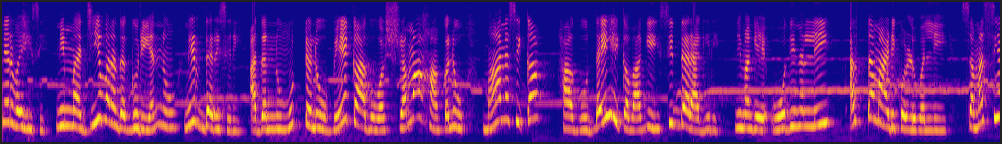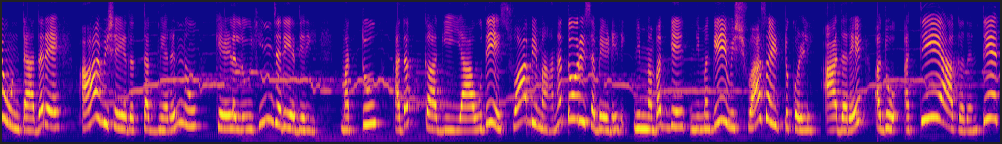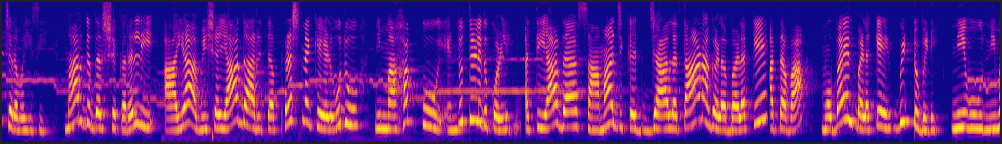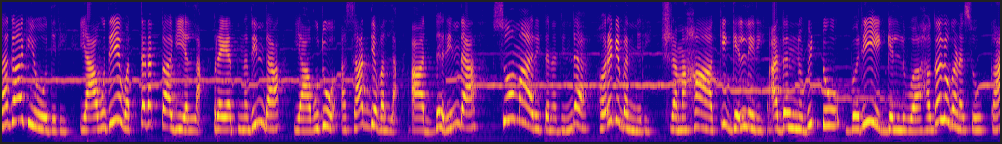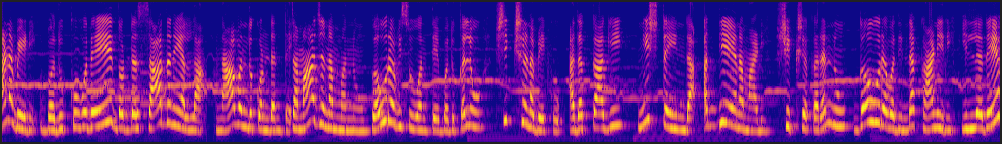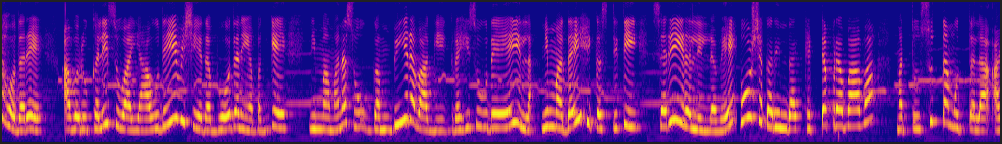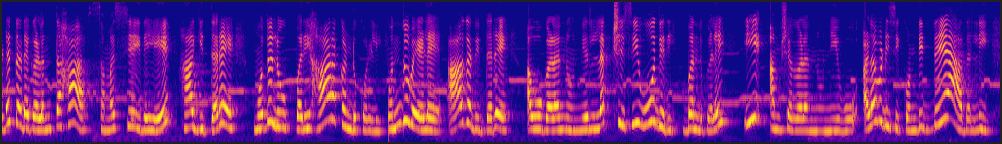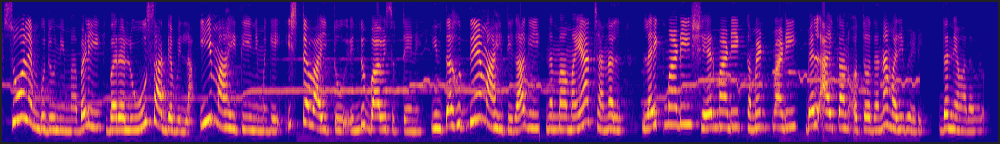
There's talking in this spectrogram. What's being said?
ಕಾರ್ಯನಿರ್ವಹಿಸಿ ನಿಮ್ಮ ಜೀವನದ ಗುರಿಯನ್ನು ನಿರ್ಧರಿಸಿರಿ. ಅದನ್ನು ಮುಟ್ಟಲು ಬೇಕಾಗುವ ಶ್ರಮ ಹಾಕಲು ಮಾನಸಿಕ ಹಾಗೂ ದೈಹಿಕವಾಗಿ ಸಿದ್ಧರಾಗಿರಿ. ನಿಮಗೆ ಓದಿನಲ್ಲಿ ಅರ್ಥ ಮಾಡಿಕೊಳ್ಳುವಲ್ಲಿ ಸಮಸ್ಯೆ ಉಂಟಾದರೆ ಆ ವಿಷಯದ ತಜ್ಞರನ್ನು ಕೇಳಲು ಹಿಂಜರಿಯದಿರಿ ಮತ್ತು ಅದಕ್ಕಾಗಿ ಯಾವುದೇ ಸ್ವಾಭಿಮಾನ ತೋರಿಸಬೇಡಿರಿ. ನಿಮ್ಮ ಬಗ್ಗೆ ನಿಮಗೇ ವಿಶ್ವಾಸ ಇಟ್ಟುಕೊಳ್ಳಿ. ಆದರೆ ಅದು ಅತಿಯಾಗದಂತೆ ಎಚ್ಚರ ವಹಿಸಿ ಮಾರ್ಗದರ್ಶಕರಲ್ಲಿ ಆಯಾ ವಿಷಯಾಧಾರಿತ ಪ್ರಶ್ನೆ ಕೇಳುವುದು ನಿಮ್ಮ ಹಕ್ಕು ಎಂದು ತಿಳಿದುಕೊಳ್ಳಿ. ಅತಿಯಾದ ಸಾಮಾಜಿಕ ಜಾಲತಾಣಗಳ ಬಳಕೆ ಅಥವಾ ಮೊಬೈಲ್ ಬಳಕೆ ಬಿಟ್ಟು ಬಿಡಿ. ನೀವು ನಿಮಗಾಗಿ ಓದಿರಿ. ಯಾವುದೇ ಒತ್ತಡಕ್ಕಾಗಿ ಅಲ್ಲ. ಪ್ರಯತ್ನದಿಂದ ಯಾವುದೂ ಅಸಾಧ್ಯವಲ್ಲ. ಆದ್ದರಿಂದ ಸೋಮಾರಿತನದಿಂದ ಹೊರಗೆ ಬನ್ನಿರಿ. ಶ್ರಮ ಹಾಕಿ ಗೆಲ್ಲಿರಿ. ಅದನ್ನು ಬಿಟ್ಟು ಬರೀ ಗೆಲ್ಲುವ ಹಗಲುಗನಸು ಕಾಣಬೇಡಿ. ಬದುಕುವುದೇ ದೊಡ್ಡ ಸಾಧನೆಯಲ್ಲ. ನಾವಂದುಕೊಂಡಂತೆ ಸಮಾಜ ನಮ್ಮನ್ನು ಗೌರವಿಸುವಂತೆ ಬದುಕಲು ಶಿಕ್ಷಣ ಬೇಕು. ಅದಕ್ಕಾಗಿ ನಿಷ್ಠೆಯಿಂದ ಅಧ್ಯಯನ ಮಾಡಿ. ಶಿಕ್ಷಕರನ್ನು ಗೌರವದಿಂದ ಕಾಣಿರಿ. ಇಲ್ಲದೇ ಹೋದರೆ ಅವರು ಕಲಿಸುವ ಯಾವುದೇ ವಿಷಯದ ಬೋಧನೆಯ ಬಗ್ಗೆ ನಿಮ್ಮ ಮನಸ್ಸು ಗಂಭೀರವಾಗಿ ಗ್ರಹಿಸುವುದೇ ಇಲ್ಲ. ನಿಮ್ಮ ದೈಹಿಕ ಸ್ಥಿತಿ ಸರಿ ಇರಲಿಲ್ಲವೇ? ಪೋಷಕರಿಂದ ಕೆಟ್ಟ ಪ್ರಭಾವ ಮತ್ತು ಸುತ್ತಮುತ್ತಲ ಅಡೆತಡೆಗಳಂತಹ ಸಮಸ್ಯೆ ಇದೆಯೇ? ಹಾಗಿದ್ದರೆ ಮೊದಲು ಪರಿಹಾರ ಕಂಡುಕೊಳ್ಳಿ. ಒಂದು ವೇಳೆ ಆಗದಿದ್ದರೆ ಅವುಗಳನ್ನು ನಿರ್ಲಕ್ಷಿಸಿ ಓದಿರಿ. ಬಂಧುಗಳೇ ಈ ಅಂಶಗಳನ್ನು ನೀವು ಅಳವಡಿಸಿಕೊಂಡಿದ್ದೇ ಆದಲ್ಲಿ ಸೋಲೆಂಬುದು ನಿಮ್ಮ ಬಳಿ ಬರಲೂ ಸಾಧ್ಯವಿಲ್ಲ. ಈ ಮಾಹಿತಿ ನಿಮಗೆ ಇಷ್ಟವಾಯಿತು ಎಂದು ಭಾವಿಸುತ್ತೇನೆ. ಇಂತಹುದ್ದೇ ಮಾಹಿತಿಗಾಗಿ ನಮ್ಮ ಮಯಾ ಚಾನಲ್ ಲೈಕ್ ಮಾಡಿ, ಶೇರ್ ಮಾಡಿ, ಕಮೆಂಟ್ ಮಾಡಿ, ಬೆಲ್ ಐಕಾನ್ ಒತ್ತೋದನ್ನು ಮರಿಬೇಡಿ. ಧನ್ಯವಾದಗಳು.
